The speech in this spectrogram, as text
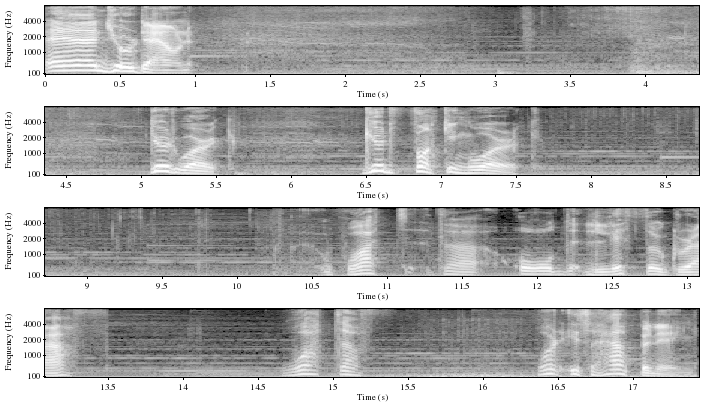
and you're down. Good work. Good fucking work. What the old lithograph? What the What is happening?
